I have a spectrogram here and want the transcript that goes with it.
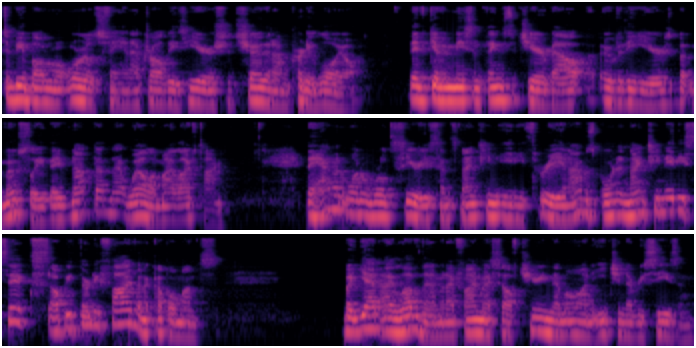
to be a Baltimore Orioles fan after all these years should show that I'm pretty loyal. They've given me some things to cheer about over the years, but mostly they've not done that well in my lifetime. They haven't won a World Series since 1983, and I was born in 1986. I'll be 35 in a couple months. But yet, I love them, and I find myself cheering them on each and every season.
